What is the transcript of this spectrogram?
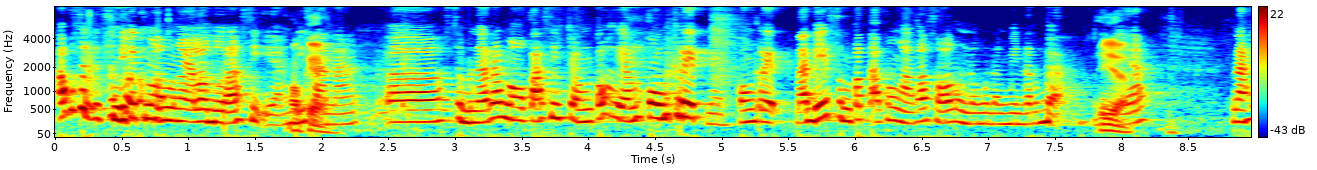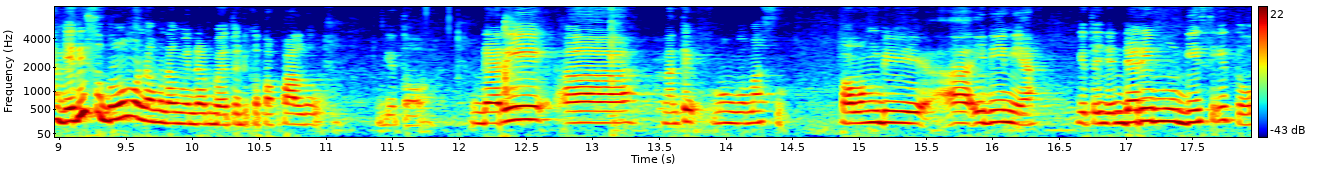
aku sedikit, sedikit mau mengelaborasi ya di Oke. sana. Eh, sebenarnya mau kasih contoh yang konkret nih, konkret. Tadi sempat aku ngangkat soal undang-undang Minerba, gitu Iya. ya. Nah, jadi sebelum undang-undang Minerba itu diketok palu, gitu. Dari eh, nanti monggo Mas tolong di eh, ini ini ya, gitu. Jadi Dari Moody's itu,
